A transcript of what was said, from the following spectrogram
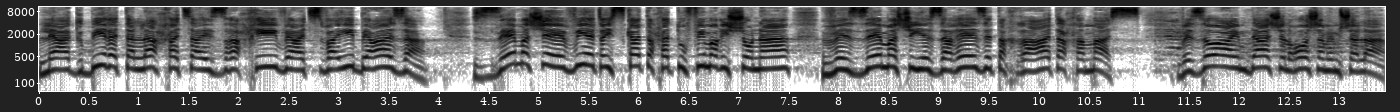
להגביר את הלחץ האזרחי והצבאי בעזה. זה מה שהביא את עסקת החטופים הראשונה וזה מה שיזרז את הכרעת החמאס וזו העמדה של ראש הממשלה.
